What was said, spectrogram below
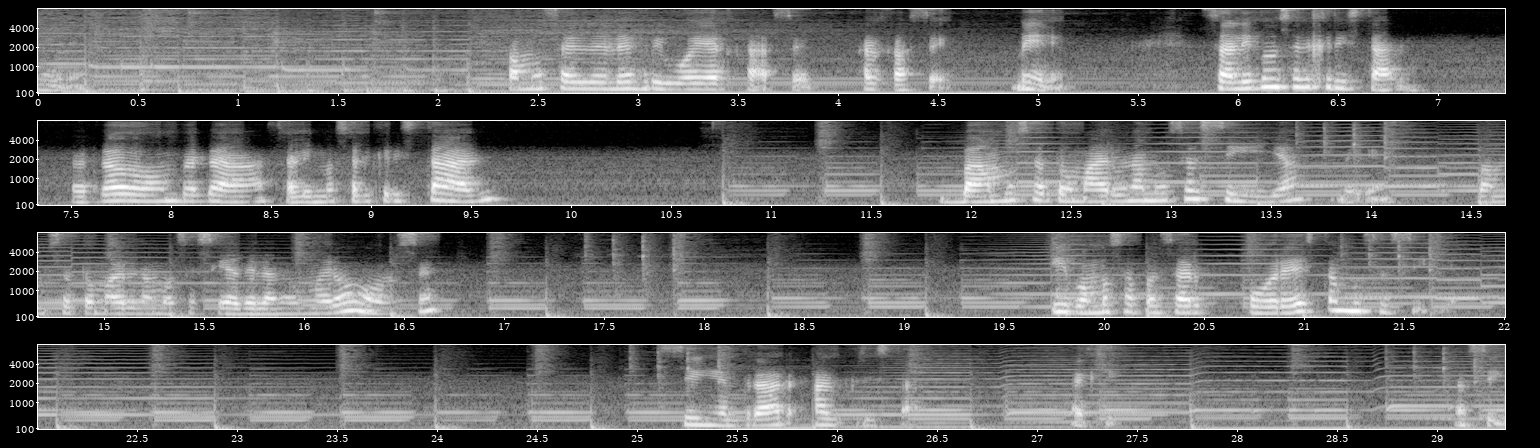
miren. Vamos a ir del riboy al cassette, al cassette. Miren, salimos el cristal. Perdón, ¿verdad? Salimos al cristal. Vamos a tomar una mozasilla, miren, vamos a tomar una mozasilla de la número 11 y vamos a pasar por esta mozasilla sin entrar al cristal aquí así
